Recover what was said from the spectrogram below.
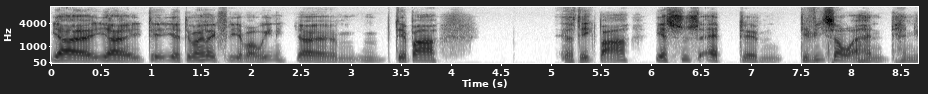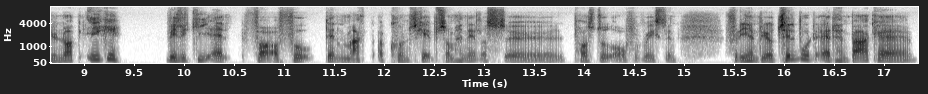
jeg, jeg, det, ja, det var heller ikke, fordi jeg var uenig. Jeg, øh, det er bare, eller det er ikke bare, jeg synes, at øh, det viser jo, at han, han jo nok ikke ville give alt for at få den magt og kundskab, som han ellers øh, påstod over for Raistin. Fordi han bliver jo tilbudt, at han bare kan,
